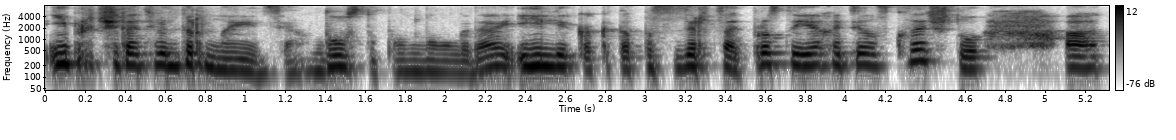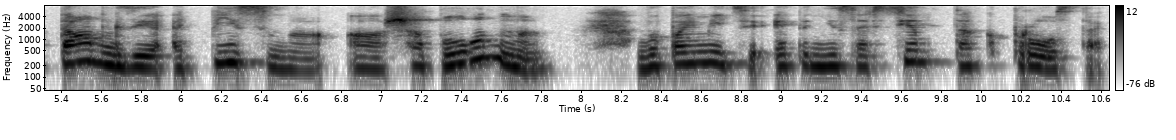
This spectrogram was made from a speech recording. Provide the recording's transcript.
и прочитать в интернете, доступа много, да, или как это посозерцать. Просто я хотела сказать, что а, там, где описано а, шаблонно, вы поймите, это не совсем так просто.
